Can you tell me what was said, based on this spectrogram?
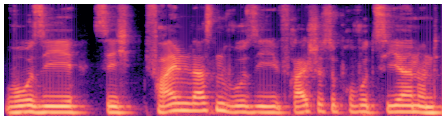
wo sie sich fallen lassen, wo sie Freischüsse provozieren und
